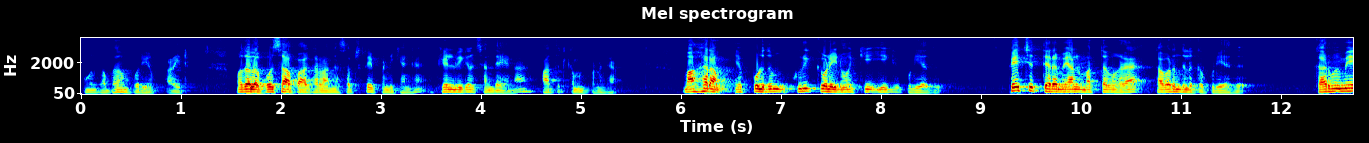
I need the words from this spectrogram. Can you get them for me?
உங்களுக்கு அப்போ தான் புரியும். ரைட் முதல்ல புதுசாக பார்க்குறவங்க சப்ஸ்கிரைப் பண்ணிக்கோங்க. கேள்விகள் சந்தேகம்னா பார்த்துட்டு கமெண்ட் பண்ணுங்கள் மகரம் எப்பொழுதும் குறிக்கோளை நோக்கி இயங்கக்கூடியது. பேச்சு திறமையால் மற்றவங்களை கவர்ந்திழுக்கக்கூடியது. கர்மமே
